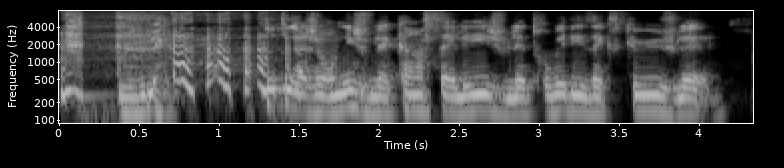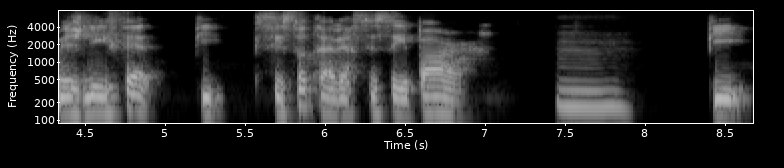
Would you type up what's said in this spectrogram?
toute la journée, je voulais canceller, je voulais trouver des excuses, mais je l'ai fait. Puis c'est ça, traverser ses peurs. Hmm. Puis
